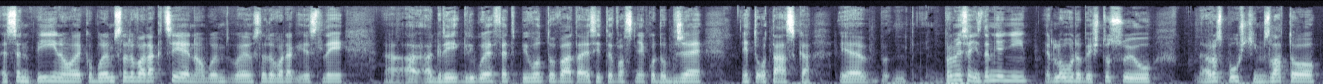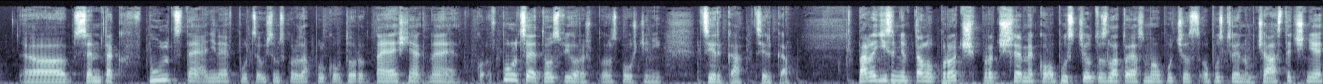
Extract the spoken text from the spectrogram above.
S&P, no, jako budeme sledovat akcie, no, budeme budem sledovat, jestli a, a kdy, kdy bude Fed pivotovat a jestli to vlastně jako dobře, je to otázka. Je, pro mě se nic nemění, je dlouhodobě štosuju, rozpouštím zlato, uh, jsem tak v půlce, ne, ani ne v půlce, už jsem skoro za půlkou toho, ne, ještě ne, ne, v půlce toho svého rozpouštění, cirka, cirka. Pár lidí se mě ptalo, proč, proč jsem jako opustil to zlato, já jsem ho opustil, opustil jenom částečně,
